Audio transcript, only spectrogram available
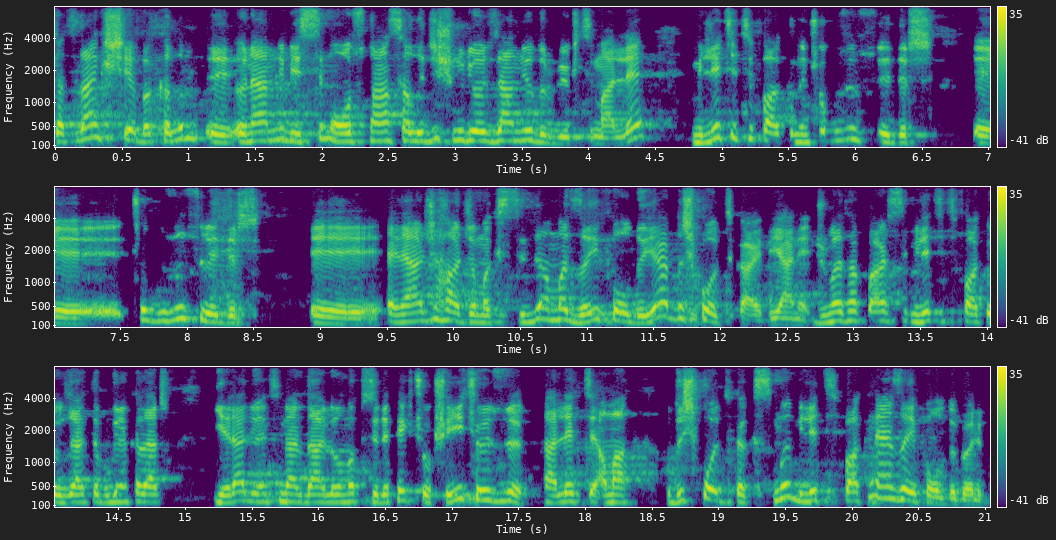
katılan kişiye bakalım. E, önemli bir isim Oğuzhan Salıcı şunu gözlemliyordur büyük ihtimalle. Millet İttifakı'nın çok uzun süredir e, çok uzun süredir e, enerji harcamak istedi ama zayıf olduğu yer dış politikaydı. Yani Cumhuriyet Halk Partisi, Millet İttifakı özellikle bugüne kadar yerel yönetimler dahil olmak üzere pek çok şeyi çözdü, halletti. Ama bu dış politika kısmı Millet İttifakı'nın en zayıf olduğu bölüm.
